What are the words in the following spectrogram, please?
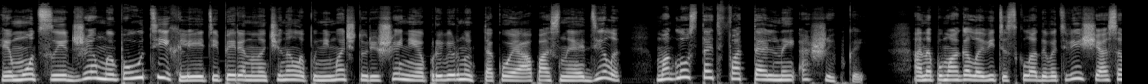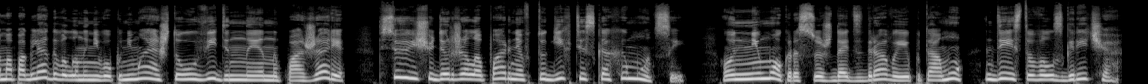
Эмоции Джеммы поутихли, и теперь она начинала понимать, что решение провернуть такое опасное дело могло стать фатальной ошибкой. Она помогала Вите складывать вещи, а сама поглядывала на него, понимая, что увиденное на пожаре все еще держало парня в тугих тисках эмоций. Он не мог рассуждать здраво и потому действовал сгоряча.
